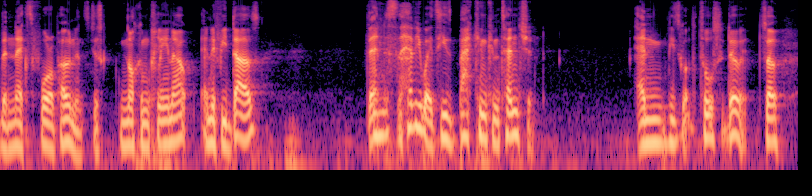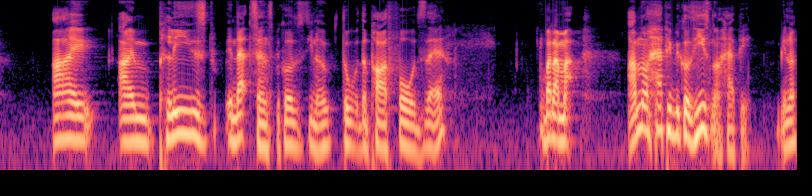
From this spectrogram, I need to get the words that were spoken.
the next four opponents? Just knock them clean out? And if he does, then it's the heavyweights. He's back in contention. And he's got the tools to do it. So I I'm pleased in that sense because, you know, the the path forward's there. But I'm I'm not happy because he's not happy, you know.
